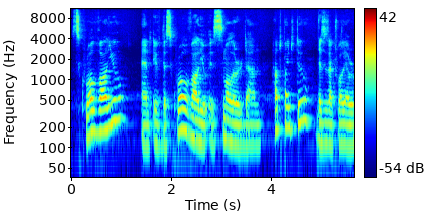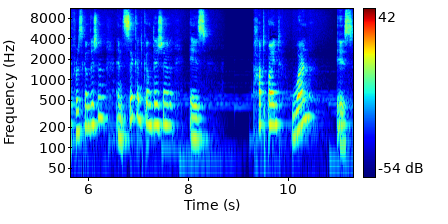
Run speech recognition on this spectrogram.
scroll value, and if the scroll value is smaller than hot point 2, this is actually our first condition, and second condition is hot point 1 is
